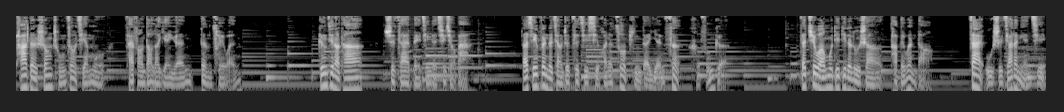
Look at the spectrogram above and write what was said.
他的双重奏节目采访到了演员邓萃雯，刚见到他是在北京的七九八，他兴奋地讲着自己喜欢的作品的颜色和风格。在去往目的地的路上，他被问到：“在五十加的年纪，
